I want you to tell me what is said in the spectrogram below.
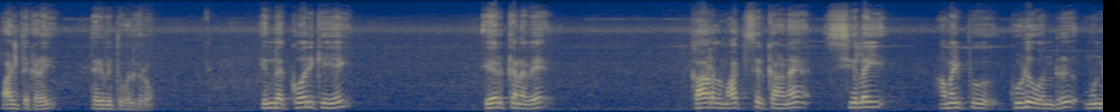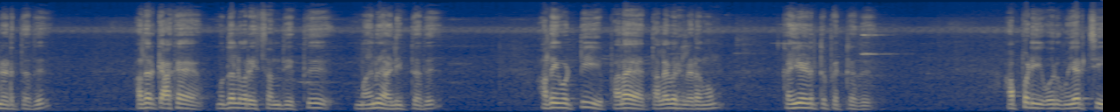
வாழ்த்துக்களை தெரிவித்துக் கொள்கிறோம். இந்த கோரிக்கையை ஏற்கனவே காரல் மார்க்ஸிற்கான சிலை அமைப்பு குழு ஒன்று முன்னெடுத்தது. அதற்காக முதல்வரை சந்தித்து மனு அளித்தது. அதையொட்டி பல தலைவர்களிடமும் கையெழுத்து பெற்றது. அப்படி ஒரு முயற்சி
